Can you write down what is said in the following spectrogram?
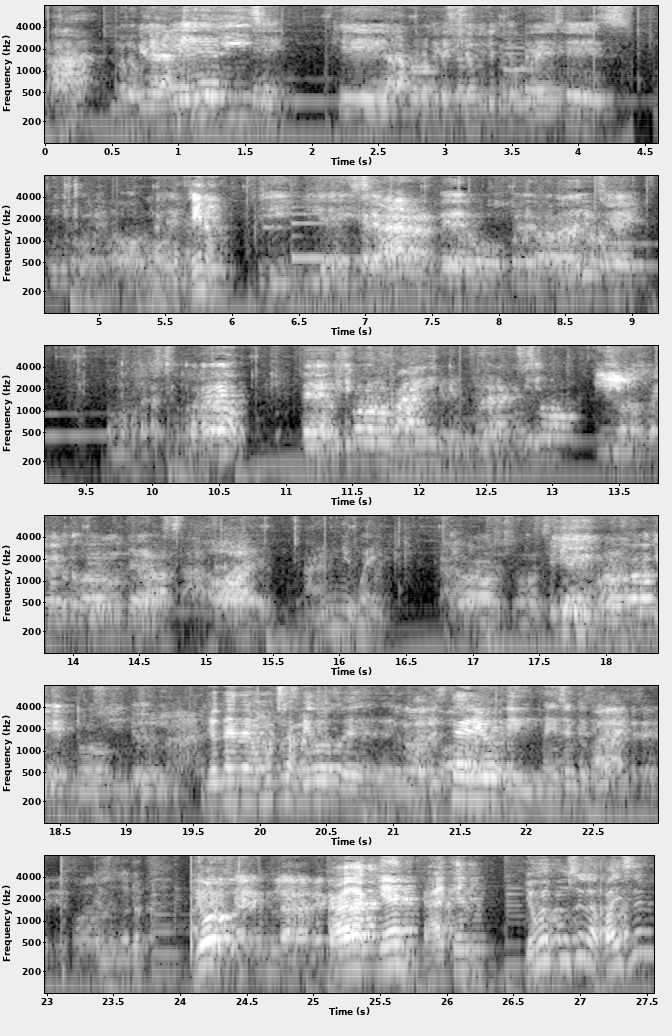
ajá, lo que la media dice, que la protección que te ofrece es mucho menor, Como ¿no? argentino. y, y de ahí se agarran, pero pues la verdad yo no sé está su correo. Pero sí conozco a alguien que fue al casino y los efectos fueron devastadores. Ande, güey. Conozco no sintió nada. Yo tengo muchos amigos de- del magisterio y me dicen que sí. Ese, ¿no? que les dolió. Yo, cada quien, cada quien. Yo me puse la Pfizer,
